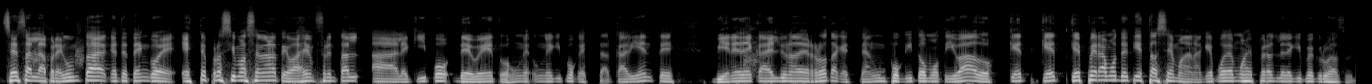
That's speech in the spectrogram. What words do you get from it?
César, la pregunta que te tengo es, este próxima semana te vas a enfrentar al equipo de Beto, es un, un equipo que está caliente, viene de caer de una derrota, que están un poquito motivados. ¿Qué, qué, qué esperamos de ti esta semana? ¿Qué podemos esperar del equipo de Cruz Azul?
